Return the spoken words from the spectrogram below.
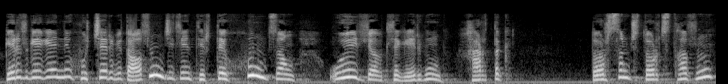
гэрэл гэгээний хүчээр бид олон жилийн тэртээ хүн зон үйл явдлыг эргэн хардаг. Дурсамж, дурцтгал нь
